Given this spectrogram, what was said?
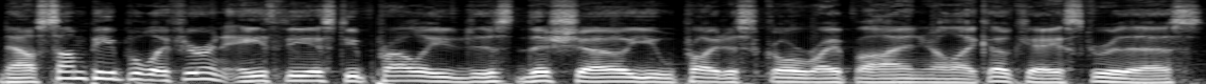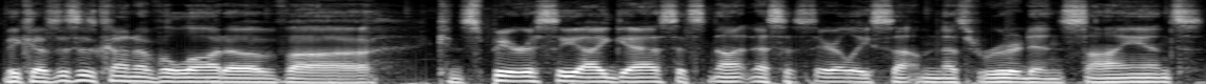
Now, some people, if you're an atheist, you probably just this show, you probably just scroll right by and you're like, okay, screw this, because this is kind of a lot of uh, conspiracy, I guess. It's not necessarily something that's rooted in science.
